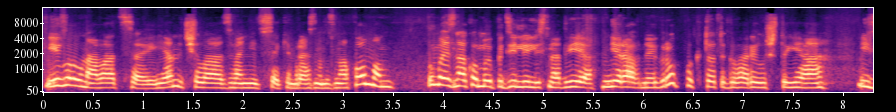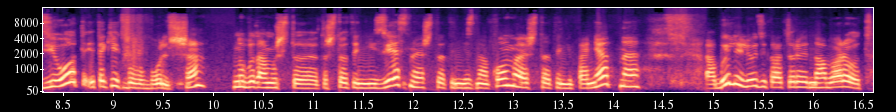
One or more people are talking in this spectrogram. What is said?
и волноваться. И я начала звонить всяким разным знакомым. Ну, мои знакомые поделились на две неравные группы. Кто-то говорил, что я идиот, и таких было больше. Ну, потому что это что-то неизвестное, что-то незнакомое, что-то непонятное. А были люди, которые, наоборот,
